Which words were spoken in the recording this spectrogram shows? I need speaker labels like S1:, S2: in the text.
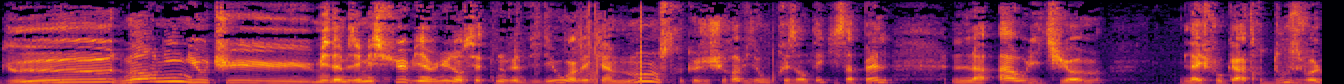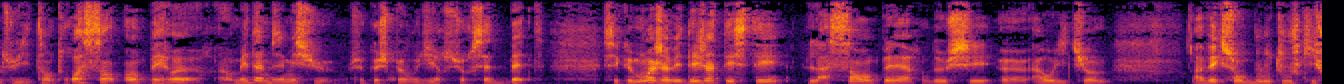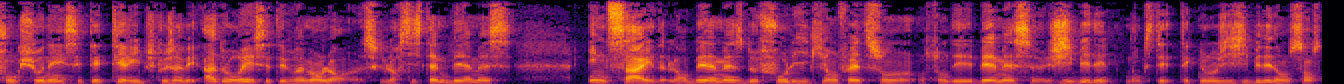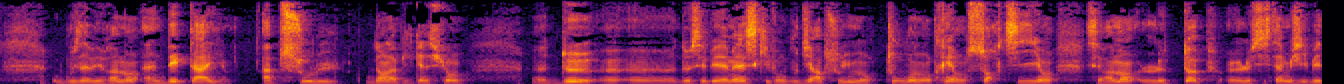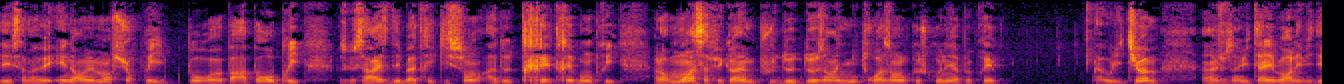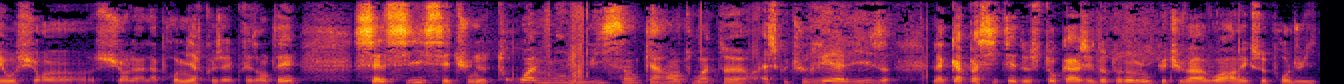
S1: Good morning YouTube. Mesdames et messieurs, bienvenue dans cette nouvelle vidéo avec un monstre que je suis ravi de vous présenter qui s'appelle la AO Lithium LiFePo 4 12 v 8 en 300 ampères Alors mesdames et messieurs, ce que je peux vous dire sur cette bête, c'est que moi j'avais déjà testé la 100 ampères de chez euh, AO Lithium avec son Bluetooth qui fonctionnait, c'était terrible. Ce que j'avais adoré, c'était vraiment leur, système BMS Inside, leur BMS de folie qui en fait sont, sont des BMS JBD, donc c'était technologie JBD dans le sens où vous avez vraiment un détail absolu dans l'application de, euh, euh, de ces BMS qui vont vous dire absolument tout en entrée, en sortie. C'est vraiment le top, le système JBD. Ça m'avait énormément surpris pour, par rapport au prix. Parce que ça reste des batteries qui sont à de très très bons prix. Alors moi, ça fait quand même plus de deux ans et demi, trois ans que je connais à peu près au lithium. Hein, je vous invite à aller voir les vidéos sur, sur la première que j'avais présentée. Celle-ci, c'est une 3840 Wh. Est-ce que tu réalises la capacité de stockage et d'autonomie que tu vas avoir avec ce produit?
